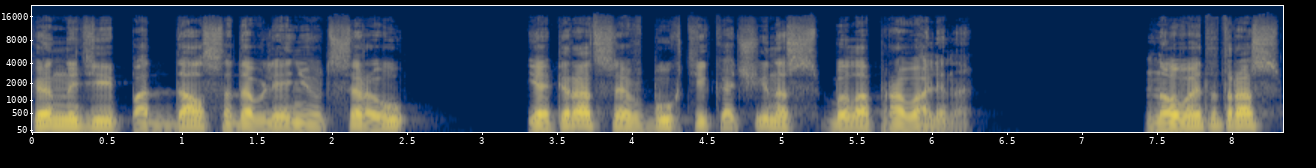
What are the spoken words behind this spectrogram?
Кеннеди поддался давлению ЦРУ, и операция в бухте Качинос была провалена. Но в этот раз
